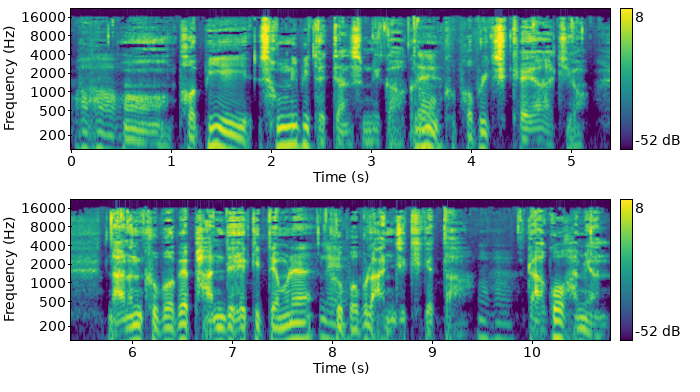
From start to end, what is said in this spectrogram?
어허. 어, 법이 성립이 됐지 않습니까? 그러면 네. 그 법을 지켜야 하지요. 나는 그 법에 반대했기 때문에 네. 그 법을 안 지키겠다라고 어허. 하면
